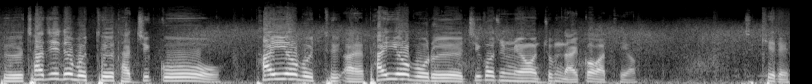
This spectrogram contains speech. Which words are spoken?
그 차지드 볼트 다 찍고 파이어 볼트, 아 파이어 볼을 찍어주면 좀 날 것 같아요. 스킬을.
